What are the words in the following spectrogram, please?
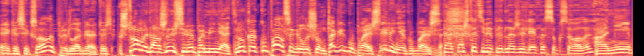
Экосексуалы предлагают, то есть что мы должны в себе поменять? Ну, как купался голышом, так и купаешься или не купаешься. Так, а что тебе предложили экосексуалы? Они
